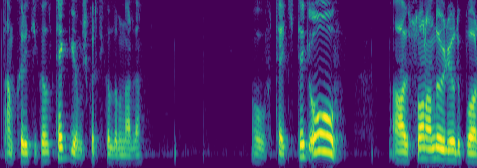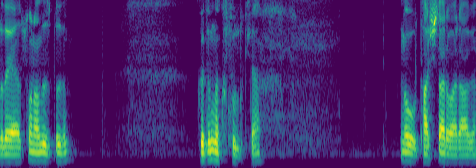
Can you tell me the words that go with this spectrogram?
Tam critical. Tek yiyormuş critical'da bunlarda. Oh tek tek. Oh. Abi son anda ölüyorduk bu arada ya. Son anda zıpladım. Gıdımla kurtulduk ya. Oo taşlar var abi.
